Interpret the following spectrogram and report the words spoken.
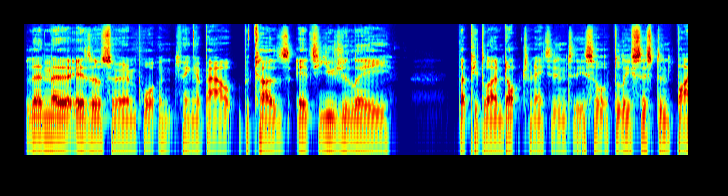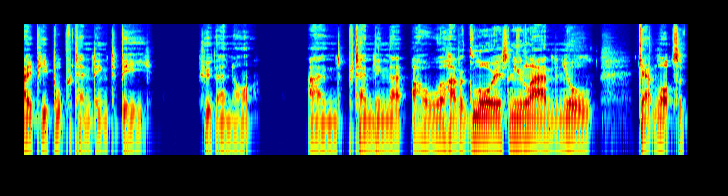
But then there is also an important thing about because it's usually that people are indoctrinated into these sort of belief systems by people pretending to be who they're not and pretending that, oh, we'll have a glorious new land and you'll get lots of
